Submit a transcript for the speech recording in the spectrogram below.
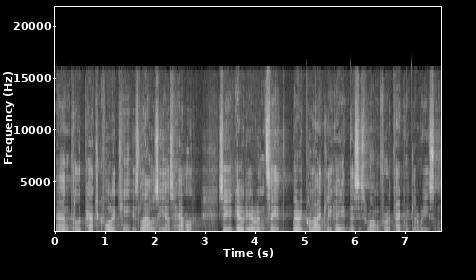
and the patch quality is lousy as hell, so you go there and say very politely, hey, this is wrong for a technical reason.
